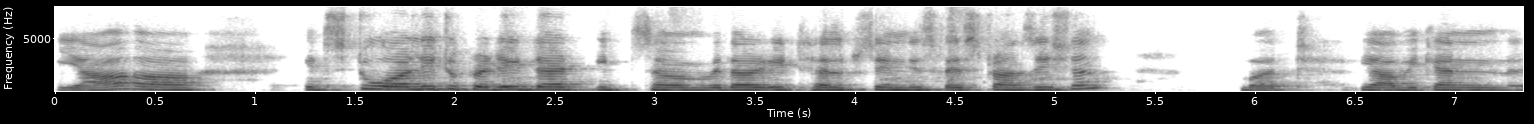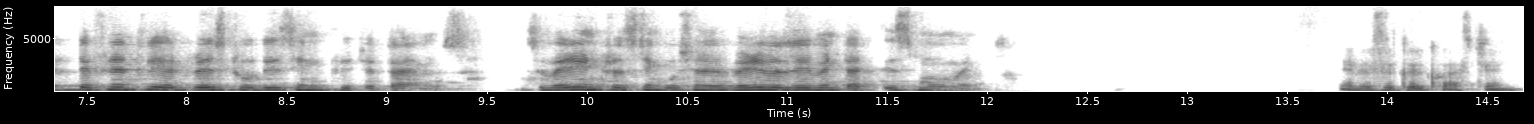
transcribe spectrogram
yeah, uh, it's too early to predict that it's uh, whether it helps in this phase transition. But yeah, we can definitely address to this in future times. It's a very interesting question and very relevant at this moment. It is a good question.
